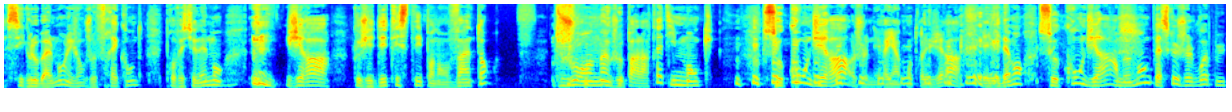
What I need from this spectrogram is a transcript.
c'est globalement les gens que je fréquente professionnellement. Gérard, que j'ai détesté pendant 20 ans, du jour au lendemain que je pars à la retraite, il me manque. Ce con de Gérard, je n'ai rien contre les Gérard, évidemment, ce con de Gérard me manque parce que je le vois plus.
